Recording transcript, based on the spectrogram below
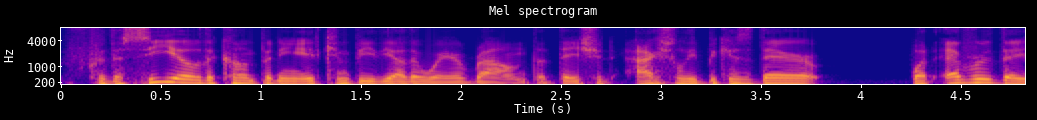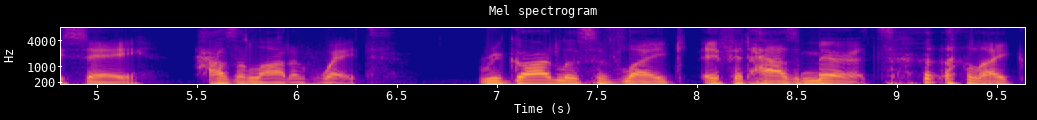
for the CEO of the company, it can be the other way around that they should actually because they're whatever they say has a lot of weight regardless of like if it has merit. like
